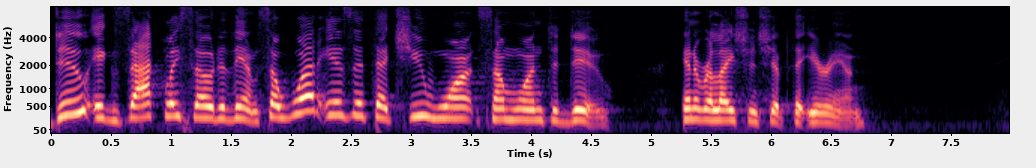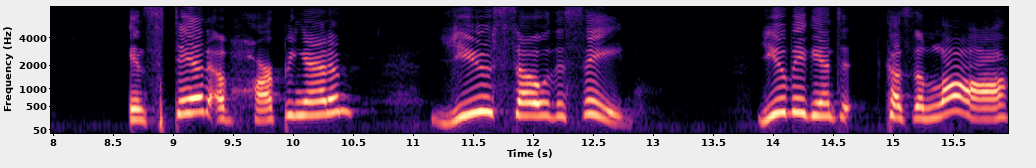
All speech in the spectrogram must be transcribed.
do exactly so to them. So, what is it that you want someone to do in a relationship that you're in? Instead of harping at them, you sow the seed. You begin to, because the law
